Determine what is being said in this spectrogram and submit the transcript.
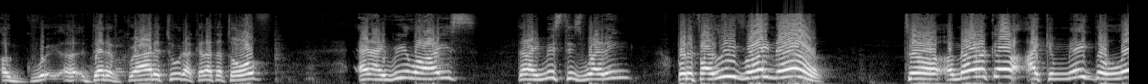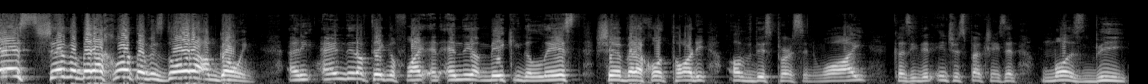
a, a debt of gratitude, tov, and I realize that I missed his wedding. But if I leave right now to America, I can make the last Sheva Berachot of his daughter. I'm going. And he ended up taking a flight and ended up making the last Sheva Berachot party of this person. Why? Because he did introspection. He said, must be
